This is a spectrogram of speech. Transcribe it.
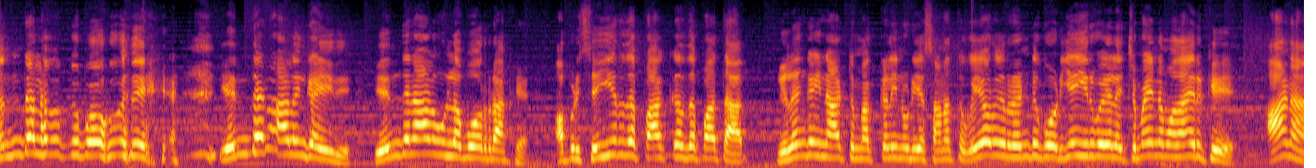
அந்த அளவுக்கு போகுது. எந்த நாளும் கைது எந்த நாளும் உள்ள போடுறாங்க? அப்படி செய்யறத பார்க்கறத பார்த்தா இலங்கை நாட்டு மக்களினுடைய சனத்தொகை ஒரு ரெண்டு கோடியே இருபது லட்சமே என்னமோ தான் இருக்கு. ஆனா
